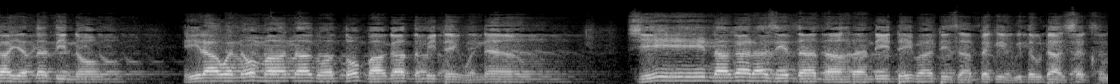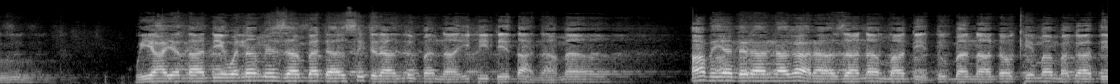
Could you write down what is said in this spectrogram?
ဂယတတိနောဣရာဝနောမာနာကောသောပါကသမိတေဝနံယေနာဂရဇေတတာဟရန္တိဒိဗ္ဗတိဇပကိဝိတုဒ္ဓသက္ခု ဝိဟာယတတိဝနမေဇံပတ္တစိတ္တရသုပနာဣတိတေတနာမံအဘယတရနာဂရာဇာနာမတိသုပနာတောခေမမဂတိ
